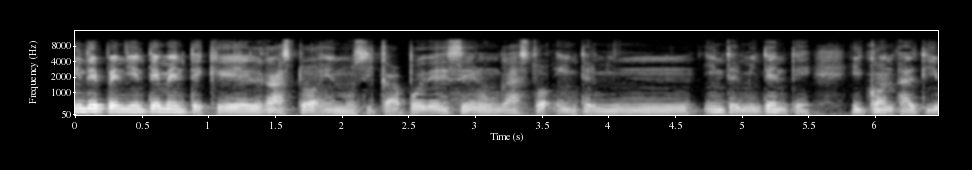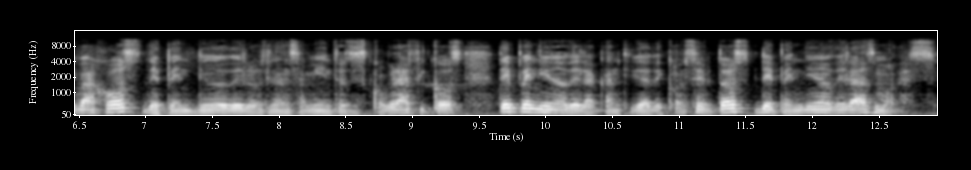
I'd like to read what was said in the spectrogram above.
Independientemente que el gasto en música puede ser un gasto intermitente y con altibajos, dependiendo de los lanzamientos discográficos, dependiendo de la cantidad de conceptos, dependiendo de las modas.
